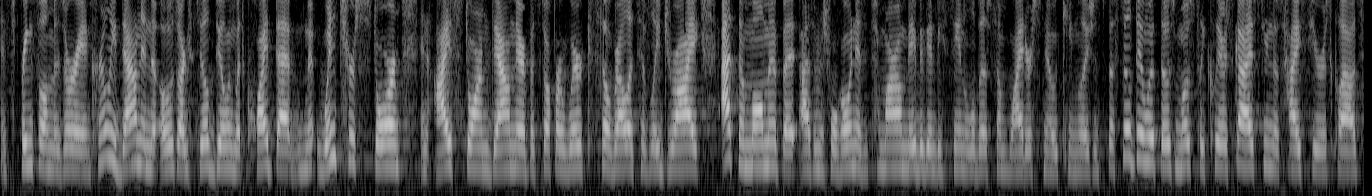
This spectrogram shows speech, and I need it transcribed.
in Springfield, Missouri. And currently down in the Ozarks, still dealing with quite that winter storm and ice storm down there. But so far, we're still relatively dry at the moment. But as we're going into tomorrow, maybe going to be seeing a little bit of some lighter snow accumulations, but still dealing with those mostly clear skies, seeing those high cirrus clouds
